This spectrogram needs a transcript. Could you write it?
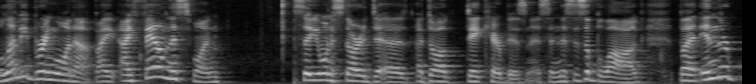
Well, let me bring one up. I, I found this one. So you want to start a, a dog daycare business, and this is a blog, but in their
